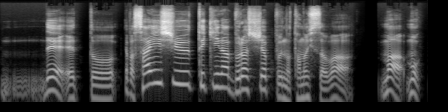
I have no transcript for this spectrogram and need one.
うん で、えっと、やっぱ最終的なブラッシュアップの楽しさは、まあもう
